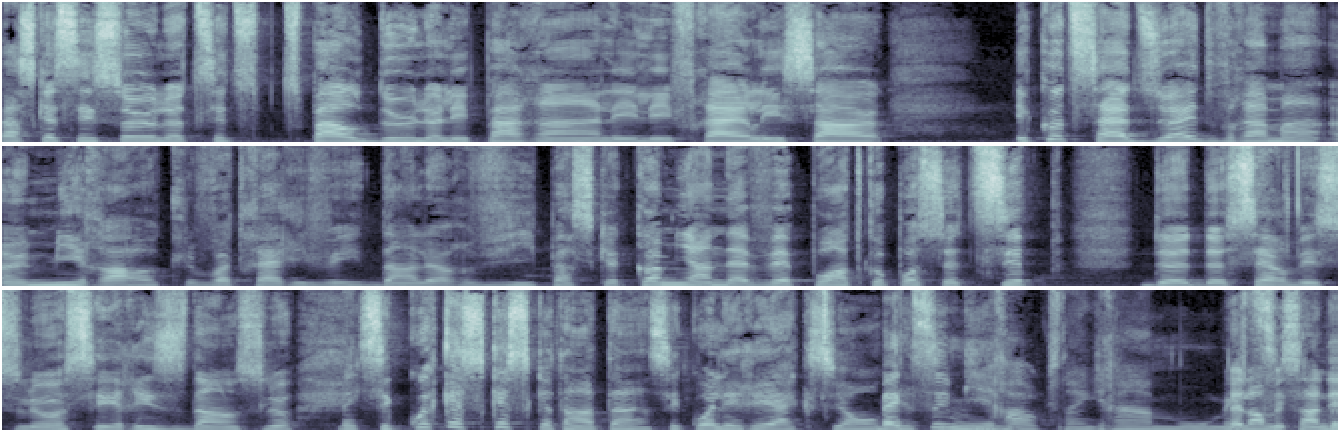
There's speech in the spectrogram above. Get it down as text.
parce que c'est sûr, là, tu, tu, parles d'eux, là, les parents, les, les frères, les sœurs. Écoute, ça a dû être vraiment un miracle, votre arrivée dans leur vie, parce que comme il n'y en avait pas, en tout cas pas ce type de, de service-là, ces résidences-là, Ben- c'est quoi, qu'est-ce, qu'est-ce que tu entends? C'est quoi les réactions? Ben, qui- miracle, c'est un grand mot. Mais, Ben non, mais c'en est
